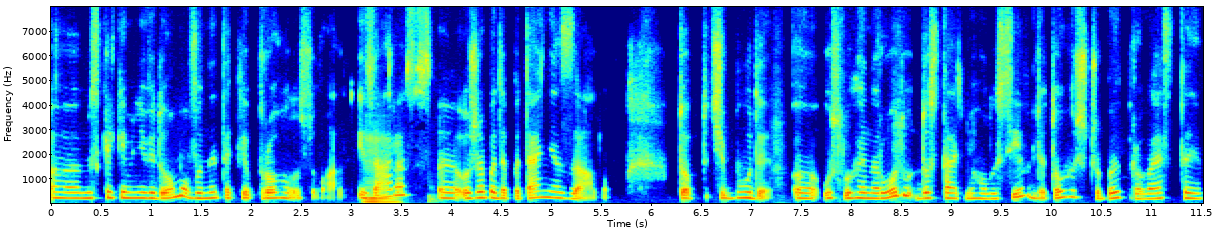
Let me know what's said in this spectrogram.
е, наскільки мені відомо, вони таки проголосували. І зараз вже буде питання залу. Тобто, чи буде у слуги народу достатньо голосів для того, щоб провести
